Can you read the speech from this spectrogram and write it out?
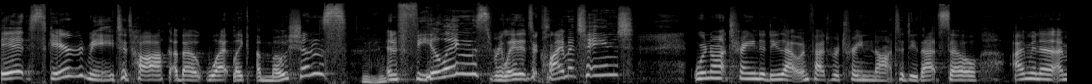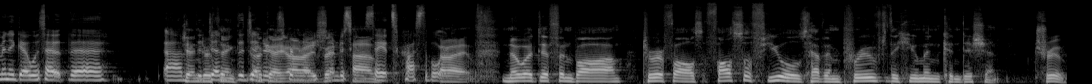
It scared me to talk about what, like, emotions mm-hmm. and feelings related to climate change. We're not trained to do that. In fact, we're trained not to do that. So I'm gonna I'm gonna go without the um, Gender the, gen- thing. the gender Okay, all right, discrimination. I'm just going to um, say it's across the board. All right. Noah Diffenbaugh, true or false, fossil fuels have improved the human condition. True.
